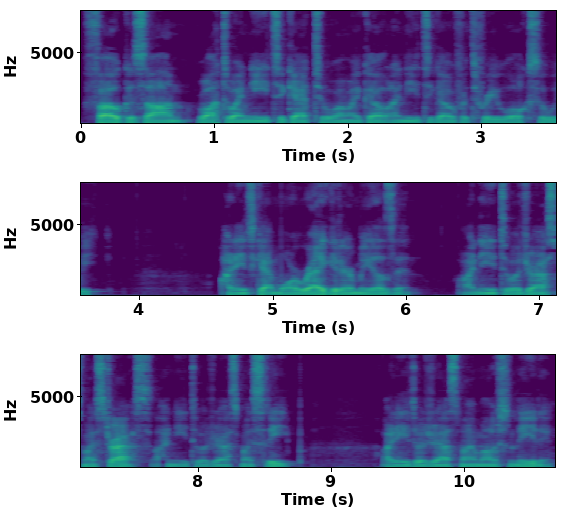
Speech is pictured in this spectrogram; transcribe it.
Focus on what do I need to get to where my goal? I need to go for three walks a week. I need to get more regular meals in. I need to address my stress. I need to address my sleep. I need to address my emotional eating.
